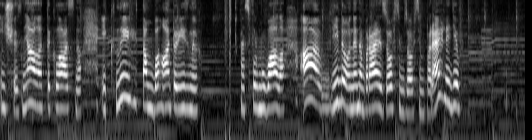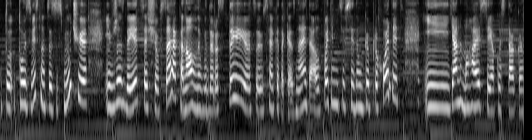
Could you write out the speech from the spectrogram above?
і що зняла ти класно, і книг там багато різних е, сформувала, а відео не набирає зовсім зовсім переглядів то, то звісно це засмучує, і вже здається, що все, канал не буде рости, це всяке таке, знаєте. Але потім ці всі думки приходять, і я намагаюся якось так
